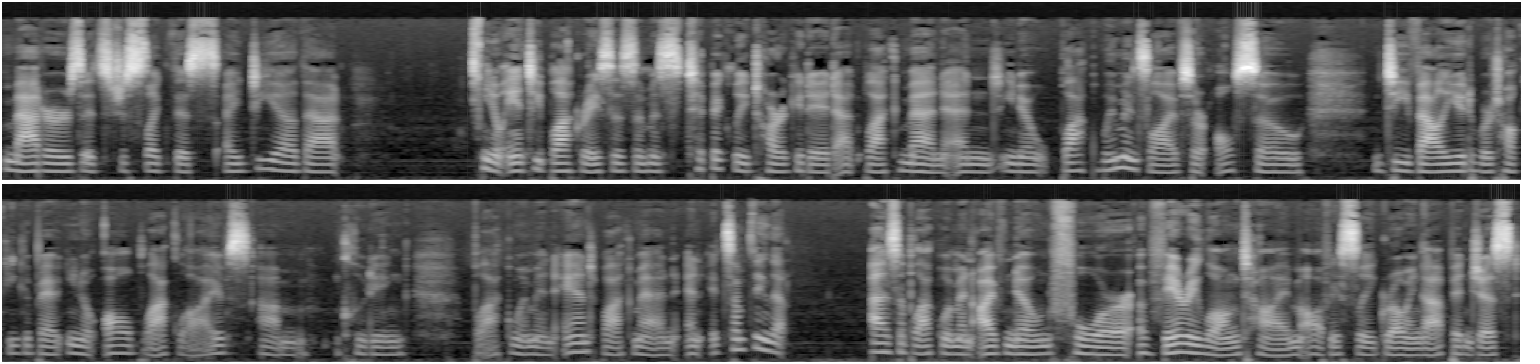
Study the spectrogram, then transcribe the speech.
matters. It's just like this idea that you know anti-black racism is typically targeted at black men and you know black women's lives are also devalued. We're talking about you know all black lives um, including black women and black men. And it's something that, as a black woman, I've known for a very long time, obviously, growing up, and just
